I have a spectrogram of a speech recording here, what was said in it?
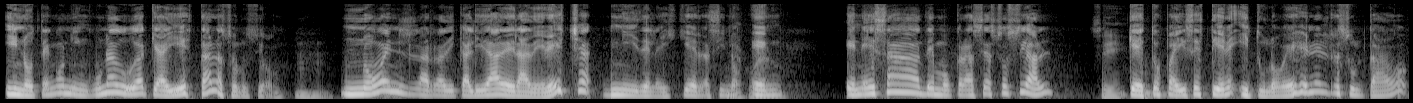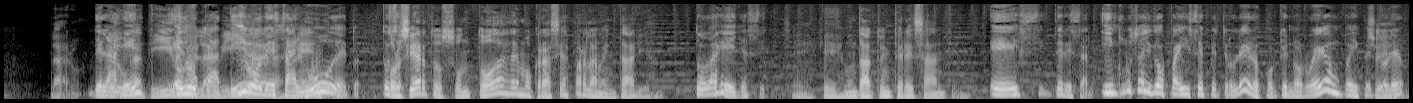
y no tengo ninguna duda que ahí está la solución. No en la radicalidad de la derecha ni de la izquierda, sino en, en esa democracia social Sí, que estos países tienen, y tú lo ves en el resultado claro. de la Educativo, gente, de educativo, vida de, salud, de. Por cierto, son todas democracias parlamentarias, todas ellas sí. sí, que es un dato interesante. ¿no? Es interesante. Incluso hay dos países petroleros, porque Noruega es un país petrolero. Sí,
